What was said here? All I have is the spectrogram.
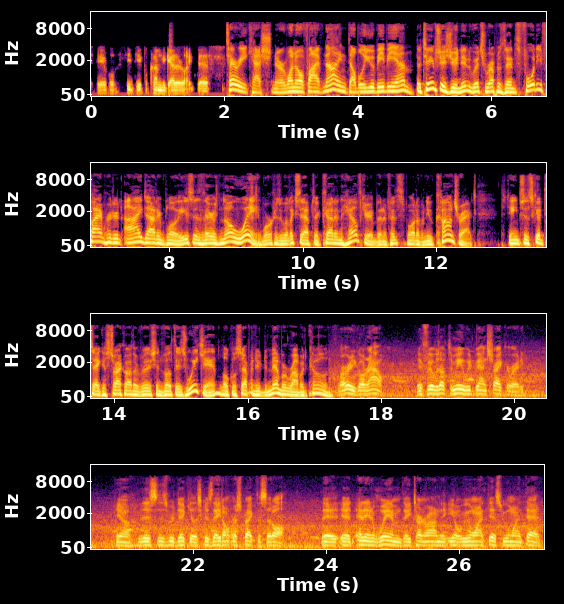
to be able to see people come together like this. Terry Keshner, 1059 WBBM. The Teamsters Union, which represents 4,500 IDOT employees, says there is no way workers will accept a cut in health care benefits as part of a new contract. The Teamsters could take a strike authorization vote this weekend. Local 700 member Robert Cohn. We're ready to go now. If it was up to me, we'd be on strike already. You know, this is ridiculous because they don't respect us at all. They, it, and in a whim, they turn around and, you know, we want this, we want that.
